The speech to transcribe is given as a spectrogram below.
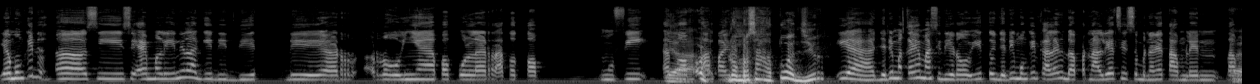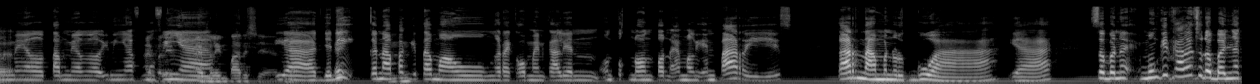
Ya mungkin eh, si si Emily ini lagi di di di row-nya populer atau top movie atau Ya. oh, apa nomor satu anjir Iya, jadi makanya masih di row itu. Jadi mungkin kalian udah pernah lihat sih sebenarnya thumbnail thumbnail thumbnail ininya movie-nya. Evelyn Paris ya Iya, jadi kenapa hmm. kita mau ngerekomen kalian untuk nonton Emily in Paris? Karena menurut gua ya sebenarnya mungkin kalian sudah banyak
